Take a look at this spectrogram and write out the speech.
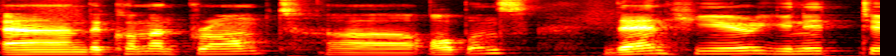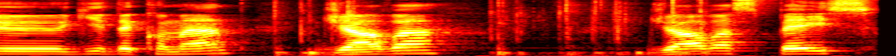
and the command prompt opens then here you need to give the command java java space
